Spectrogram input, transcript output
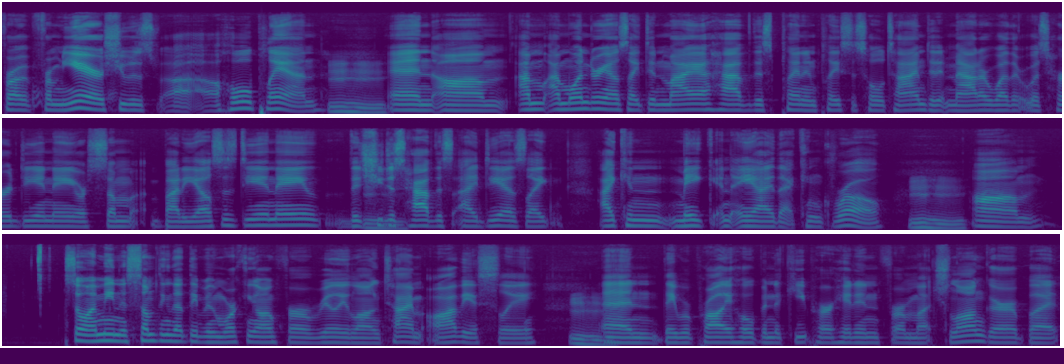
from from years. She was uh, a whole plan, Mm-hmm. and um, I'm I'm wondering. I was like, did Maya have this plan in place this whole time? Did it matter whether it was her DNA or somebody else's DNA? Did she just have this idea as like I can make an AI that can grow? Mm-hmm. Um, so I mean, it's something that they've been working on for a really long time, obviously Mm-hmm. and they were probably hoping to keep her hidden for much longer but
